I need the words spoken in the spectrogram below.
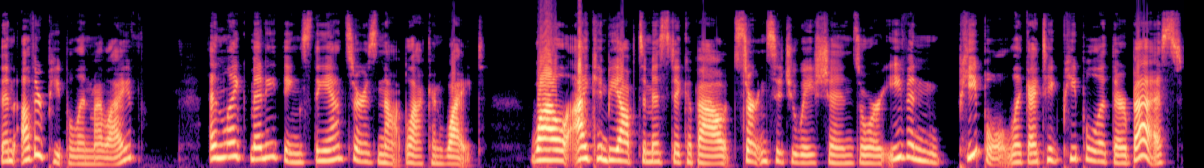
than other people in my life. And like many things, the answer is not black and white. While I can be optimistic about certain situations or even people, like I take people at their best,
